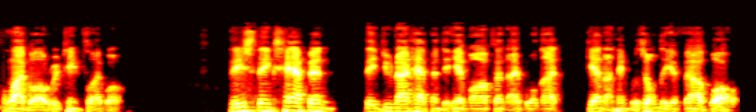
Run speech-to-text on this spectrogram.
fly ball, routine fly ball. These things happen. They do not happen to him often. I will not get on him. It was only a foul ball.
